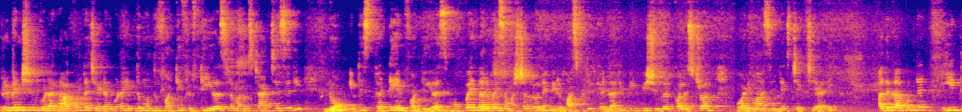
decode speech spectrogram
ప్రివెన్షన్ కూడా రాకుండా చేయడం కూడా ఇంతకుముందు ఫార్టీ ఫిఫ్టీ ఇయర్స్లో మనం స్టార్ట్ చేసేది. No it is thirty and forty years. ముప్పై నలభై సంవత్సరంలోనే మీరు హాస్పిటల్కి వెళ్ళాలి. BP sugar cholesterol body mass index check చేయాలి. అది కాకుండా eat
